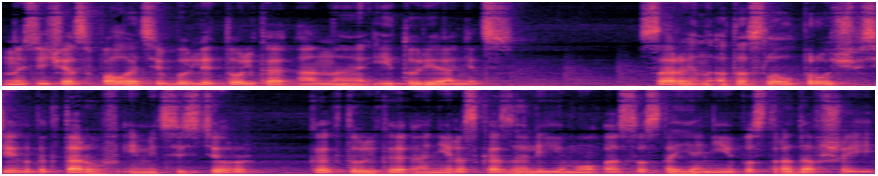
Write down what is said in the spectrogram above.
но сейчас в палате были только она и турианец. Сарен отослал прочь всех докторов и медсестер, как только они рассказали ему о состоянии пострадавшей.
